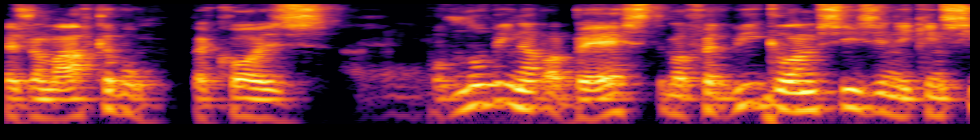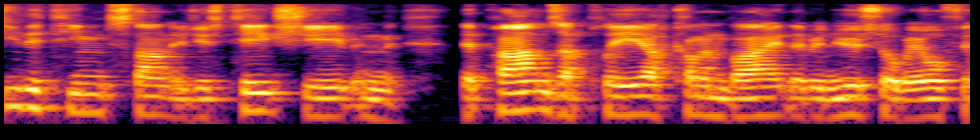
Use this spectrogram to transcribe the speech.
is remarkable because oh, we've not been at our best. And we've had wee mm. glimpses, and you can see the team starting to just take shape, and the patterns of play are coming back that we knew so well for,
